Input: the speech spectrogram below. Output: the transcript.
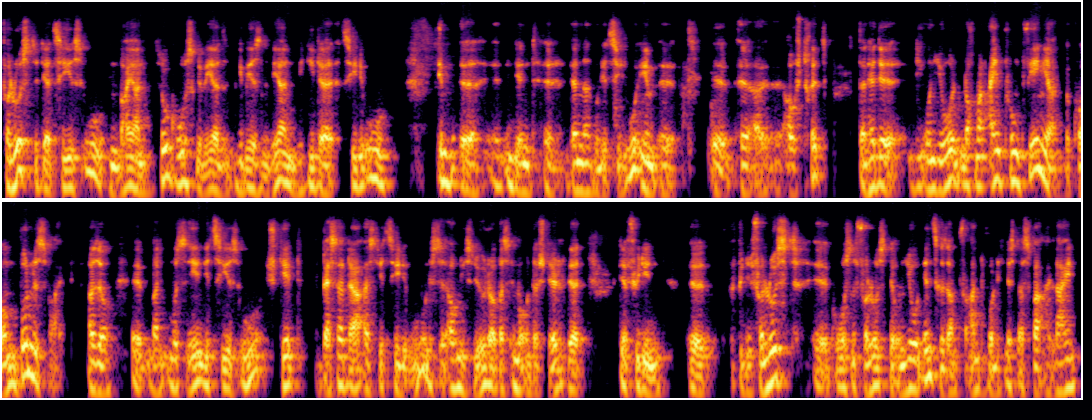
Verluste der CSU in Bayern so groß gewesen wären wie die der CDU im, äh, in den äh, Ländern, wo die CDU eben äh, äh, auftritt, dann hätte die Union noch mal einen Punkt weniger bekommen, bundesweit. Also äh, man muss sehen, die CSU steht besser da als die CDU und es ist auch nicht Söder, was immer unterstellt wird, der für den, äh, für den Verlust, äh, großen Verlust der Union insgesamt verantwortlich ist. Das war allein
